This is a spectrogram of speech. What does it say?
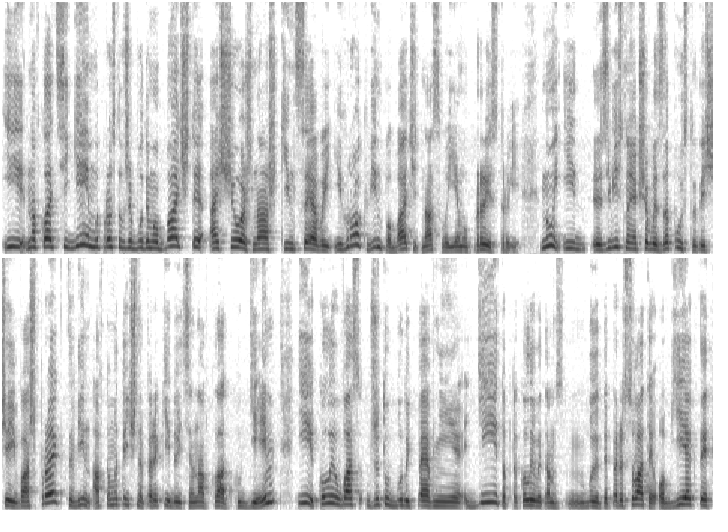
І на вкладці Game ми просто вже будемо бачити, а що ж наш кінцевий ігрок він побачить на своєму пристрої. Ну і е, звісно, якщо ви запустите ще й ваш проект, він автоматично перекидується на вкладку Game. І коли у вас вже тут будуть певні дії, тобто, коли ви там будете пересувати об'єкти,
